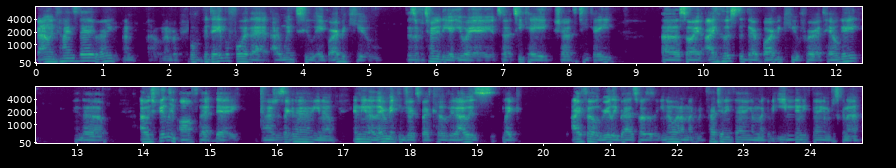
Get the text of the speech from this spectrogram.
Valentine's Day, right? I'm, I don't remember. Well, the day before that, I went to a barbecue. There's a fraternity at UAA. It's a TKE. Shout out to TKE. Uh, so I, I hosted their barbecue for a tailgate, and uh, I was feeling off that day, and I was just like, eh, you know, and you know they were making jokes about COVID. I was like, I felt really bad, so I was like, you know what? I'm not gonna touch anything. I'm not gonna eat anything. I'm just gonna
